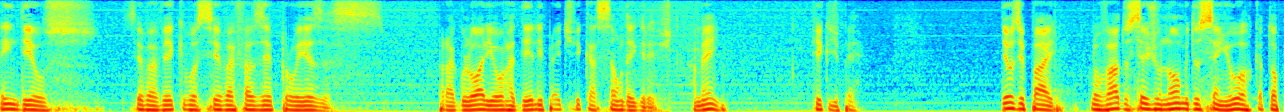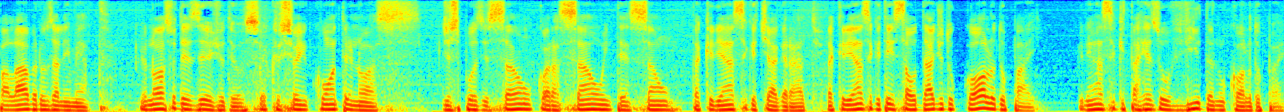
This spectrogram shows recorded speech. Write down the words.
Em Deus, você vai ver que você vai fazer proezas para a glória e honra dele e para a edificação da igreja. Amém? Fique de pé. Deus e Pai, louvado seja o nome do Senhor, que a tua palavra nos alimenta. E o nosso desejo, Deus, é que o Senhor encontre em nós disposição, coração, intenção da criança que te agrada, da criança que tem saudade do colo do Pai, criança que está resolvida no colo do Pai.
